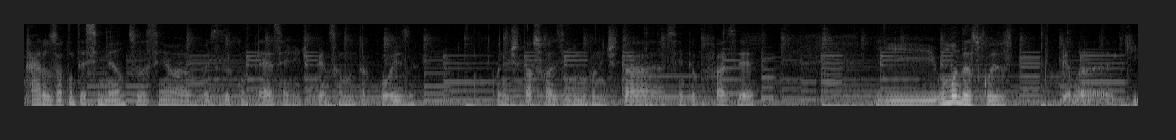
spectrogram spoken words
cara, os acontecimentos, assim, ó, coisas acontecem, a gente pensa muita coisa quando a gente tá sozinho, quando a gente tá sem ter o que fazer. E uma das coisas pela que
